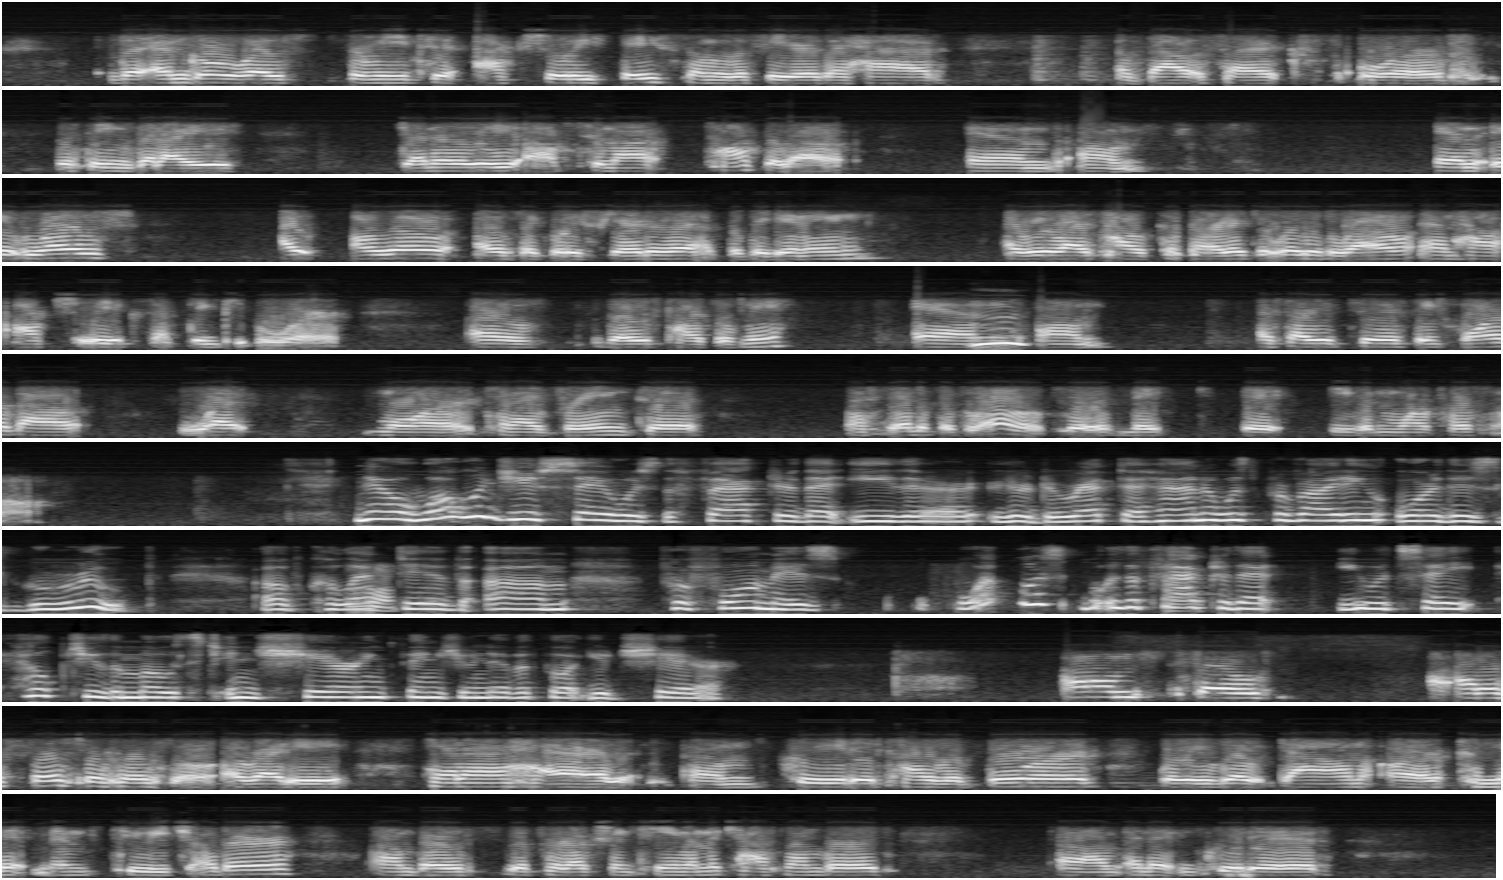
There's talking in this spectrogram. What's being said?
the end goal was for me to actually face some of the fears I had about sex or the things that I generally opt to not talk about. And um, and it was I although I was like really scared of it at the beginning, I realized how cathartic it was as well and how actually accepting people were of those parts of me. And mm. um, I started to think more about what more can I bring to my stand up as well to make it even more personal. Now, what would you say was the factor that either your director Hannah was providing or this group of collective um, performers? What was, what was the factor that you would say helped you the most in sharing things you never thought you'd share? Um, so, at our first rehearsal already, Hannah had um, created kind of a board where we wrote down our commitments to each other, um, both the production team and the cast members, um, and it included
